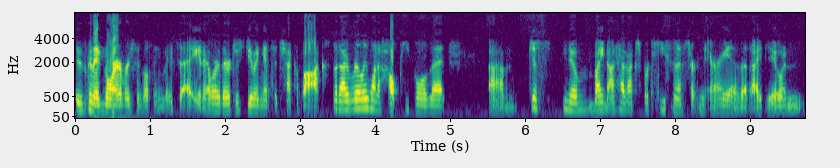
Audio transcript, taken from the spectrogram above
is going to ignore every single thing they say, you know, or they're just doing it to check a box. But I really want to help people that um, just, you know, might not have expertise in a certain area that I do. And,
